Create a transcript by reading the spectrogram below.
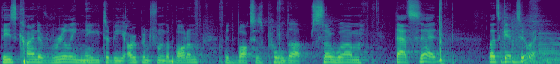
These kind of really need to be opened from the bottom with the boxes pulled up. So um, that said, let's get to it.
